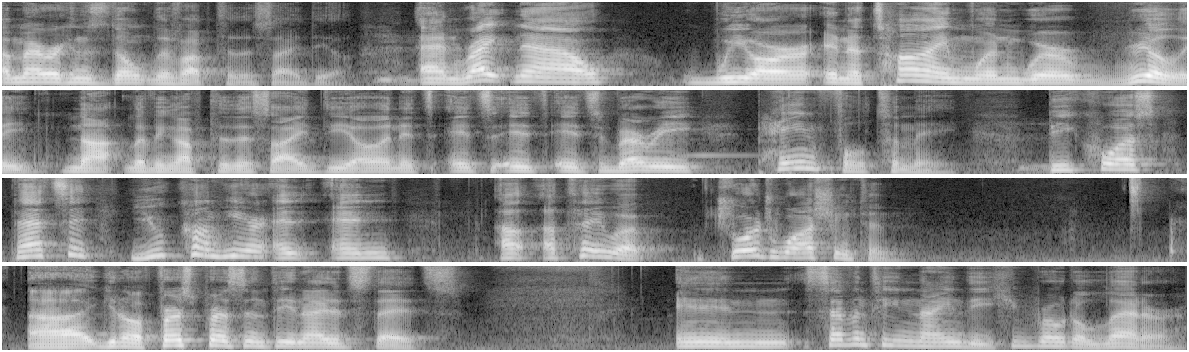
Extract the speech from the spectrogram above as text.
Americans don't live up to this ideal. Mm-hmm. And right now, we are in a time when we're really not living up to this ideal, and it's it's it's, it's very painful to me because that's it. You come here and, and I'll, I'll tell you what, George Washington, uh, you know, first president of the United States, in 1790, he wrote a letter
